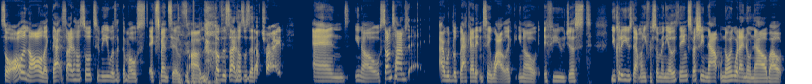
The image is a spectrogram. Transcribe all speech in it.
So all in all, like that side hustle to me was like the most expensive um, of the side hustles that I've tried. And you know, sometimes I would look back at it and say, "Wow, like you know, if you just you could have used that money for so many other things, especially now knowing what I know now about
